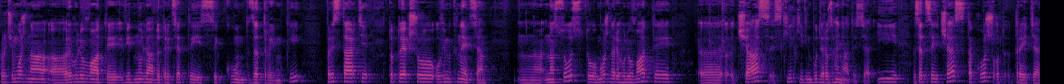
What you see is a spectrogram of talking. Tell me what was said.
Коротше, можна регулювати від 0 до 30 секунд затримки при старті. Тобто, якщо увімкнеться насос, то можна регулювати е, час, скільки він буде розганятися. І за цей час також, от третя,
